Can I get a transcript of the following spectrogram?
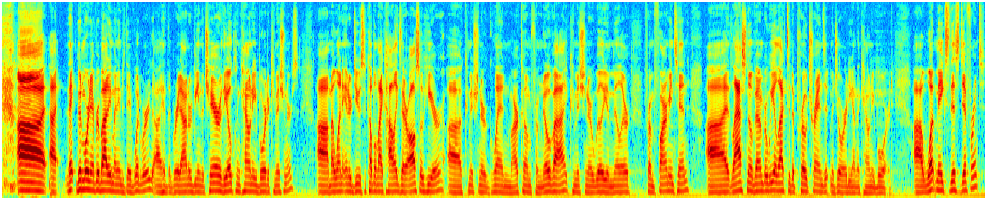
Uh, uh, good morning, everybody. My name is Dave Woodward. I have the great honor of being the chair of the Oakland County Board of Commissioners. Um, I want to introduce a couple of my colleagues that are also here uh, Commissioner Gwen Markham from Novi, Commissioner William Miller from Farmington. Uh, last November, we elected a pro transit majority on the county board. Uh, what makes this different?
